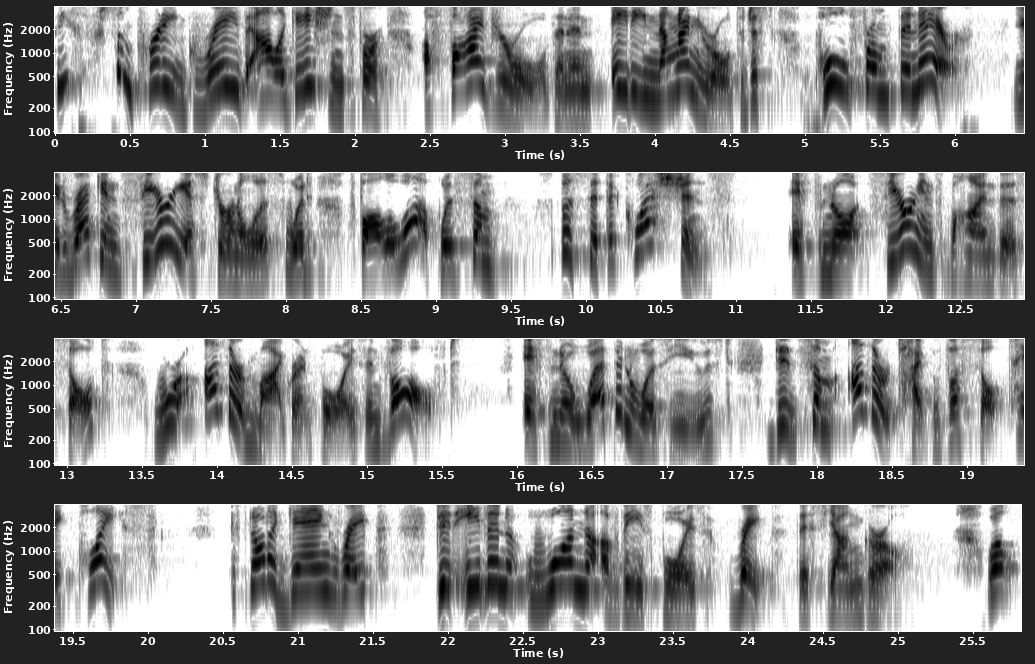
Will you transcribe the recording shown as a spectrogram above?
these are some pretty grave allegations for a five year old and an 89 year old to just pull from thin air. You'd reckon serious journalists would follow up with some specific questions. If not Syrians behind the assault, were other migrant boys involved? If no weapon was used, did some other type of assault take place? If not a gang rape, did even one of these boys rape this young girl? Well,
